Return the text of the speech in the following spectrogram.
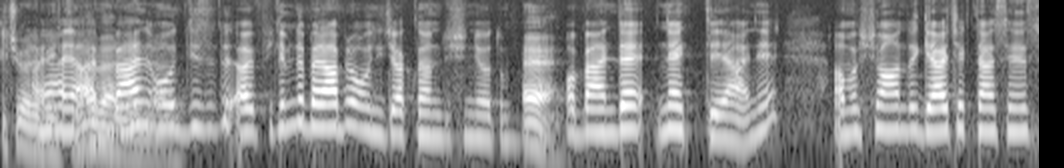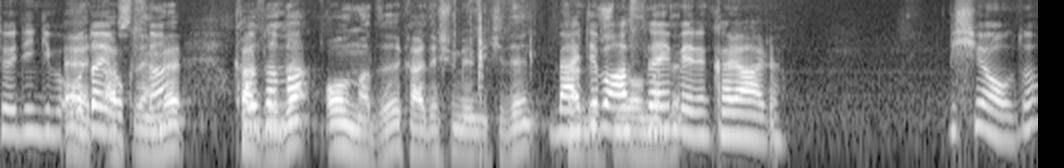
Hiç öyle bir Yani ihtimal ben vermiyorum. o yani. dizide filmde beraber oynayacaklarını düşünüyordum. Evet. O bende netti yani. Ama şu anda gerçekten senin söylediğin gibi o da Aslı yoksa Enver kadroda zaman- olmadığı, kardeşim benim ikiden bence bu kadrosunda Aslı olmadı. Enver'in kararı. Bir şey oldu.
